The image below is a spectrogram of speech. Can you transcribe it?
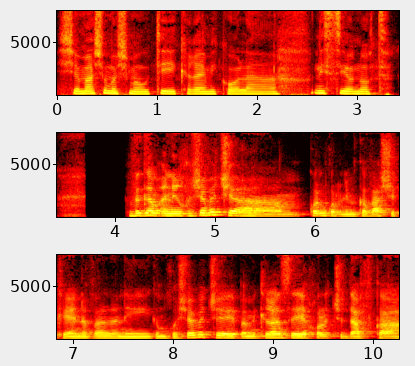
שמשהו משמעותי יקרה מכל הניסיונות. וגם אני חושבת שה... קודם כל אני מקווה שכן, אבל אני גם חושבת שבמקרה הזה יכול להיות שדווקא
